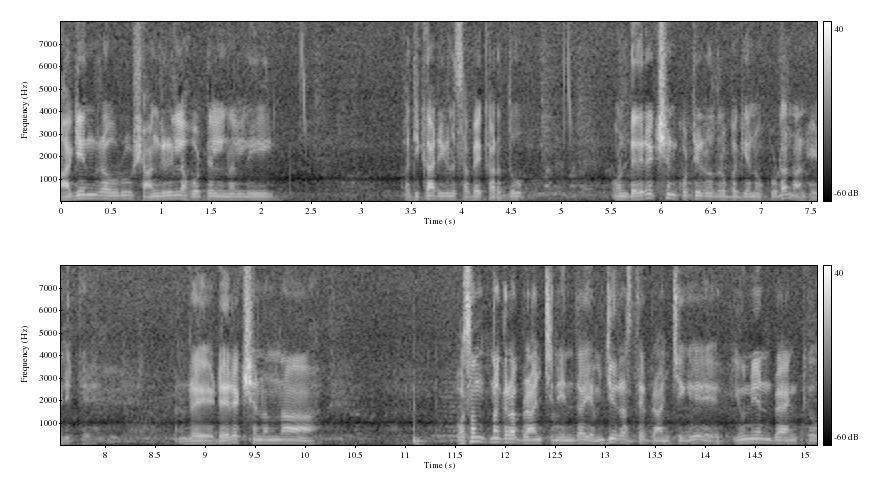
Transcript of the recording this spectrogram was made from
ನಾಗೇಂದ್ರ ಅವರು ಶಾಂಗ್ರಿಲಾ ಹೋಟೆಲ್ನಲ್ಲಿ ಅಧಿಕಾರಿಗಳ ಸಭೆ ಕರೆದು ಒಂದು ಡೈರೆಕ್ಷನ್ ಕೊಟ್ಟಿರೋದ್ರ ಬಗ್ಗೆನೂ ಕೂಡ ನಾನು ಹೇಳಿದ್ದೆ. ಅಂದರೆ ಡೈರೆಕ್ಷನನ್ನು ವಸಂತ ನಗರ ಬ್ರಾಂಚಿನಿಂದ ಎಂ ಜಿ ರಸ್ತೆ ಬ್ರಾಂಚಿಗೆ ಯೂನಿಯನ್ ಬ್ಯಾಂಕು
